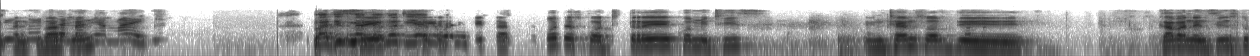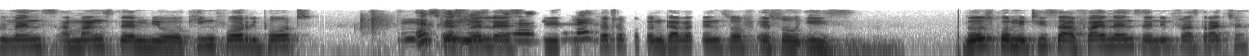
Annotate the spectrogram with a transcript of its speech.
speaking with your- environment. your mic. But this man Say- does not hear you when you that the board has got three committees in terms of the governance instruments, amongst them your King 4 report, Excuse as well as the le- protocol on governance of SOEs. Those committees are finance and infrastructure,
